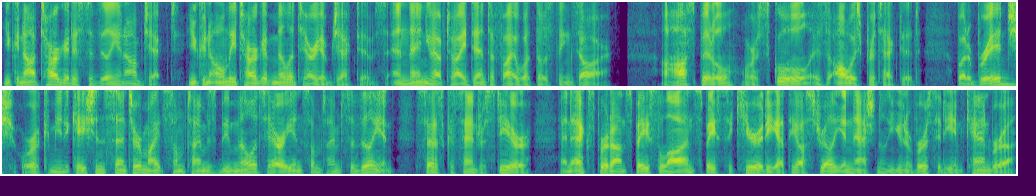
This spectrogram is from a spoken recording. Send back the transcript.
You cannot target a civilian object. You can only target military objectives, and then you have to identify what those things are. A hospital or a school is always protected, But a bridge or a communications center might sometimes be military and sometimes civilian, says Cassandra Steer, an expert on space law and space security at the Australian National University in Canberra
